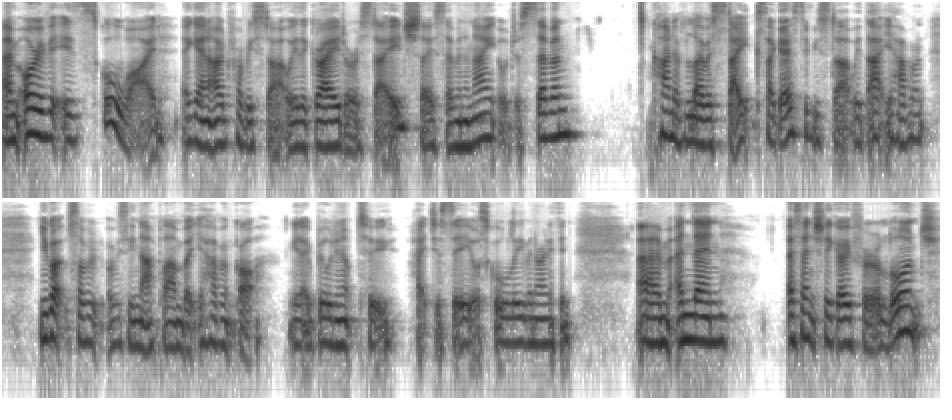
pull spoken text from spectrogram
Um, or if it is school wide, again, I would probably start with a grade or a stage, so seven and eight, or just seven. Kind of lower stakes, I guess. If you start with that, you haven't, you've got some, obviously NAPLAN, but you haven't got, you know, building up to HSC or school leaving or anything. Um, and then essentially go for a launch,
